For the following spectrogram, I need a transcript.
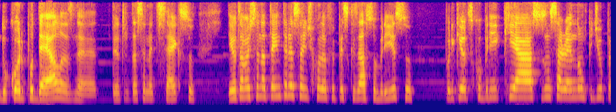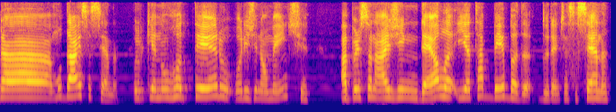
do corpo delas, né, dentro da cena de sexo. E eu tava achando até interessante quando eu fui pesquisar sobre isso, porque eu descobri que a Susan Sarandon pediu para mudar essa cena, porque no roteiro originalmente a personagem dela ia estar tá bêbada durante essa cena.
